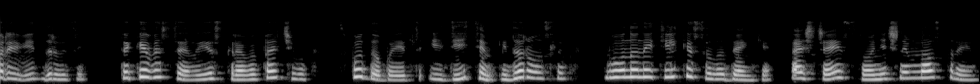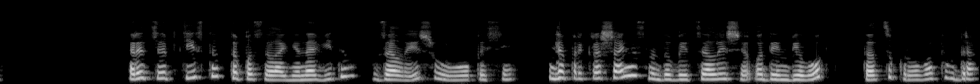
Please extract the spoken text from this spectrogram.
Привіт, друзі! Таке веселе яскраве печиво сподобається і дітям, і дорослим, бо воно не тільки солоденьке, а ще й з сонячним настроєм. Рецепт тіста та посилання на відео залишу у описі. Для прикрашання знадобиться лише один білок та цукрова пудра.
